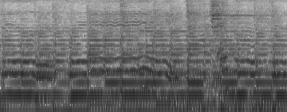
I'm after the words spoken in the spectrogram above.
feel this way. Ever feel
